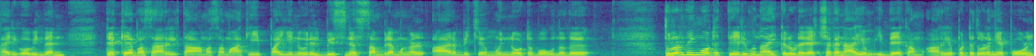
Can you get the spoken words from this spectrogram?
ഹരിഗോവിന്ദൻ തെക്കേ ബസാറിൽ താമസമാക്കി പയ്യന്നൂരിൽ ബിസിനസ് സംരംഭങ്ങൾ ആരംഭിച്ച് മുന്നോട്ട് പോകുന്നത്. തുടർന്നിങ്ങോട്ട് തെരുവു നായ്ക്കളുടെ രക്ഷകനായും ഇദ്ദേഹം അറിയപ്പെട്ടു തുടങ്ങിയപ്പോൾ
